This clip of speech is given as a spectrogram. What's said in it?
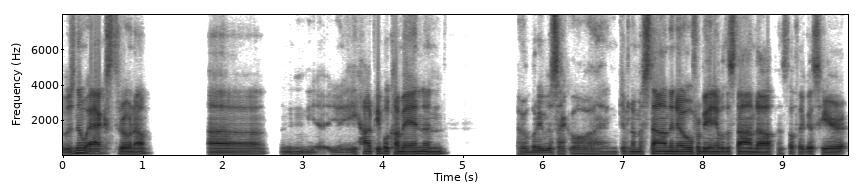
there was no X thrown up. Uh he had people come in and everybody was like, "Oh, I'm giving him a standing O for being able to stand up and stuff like this." Here,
